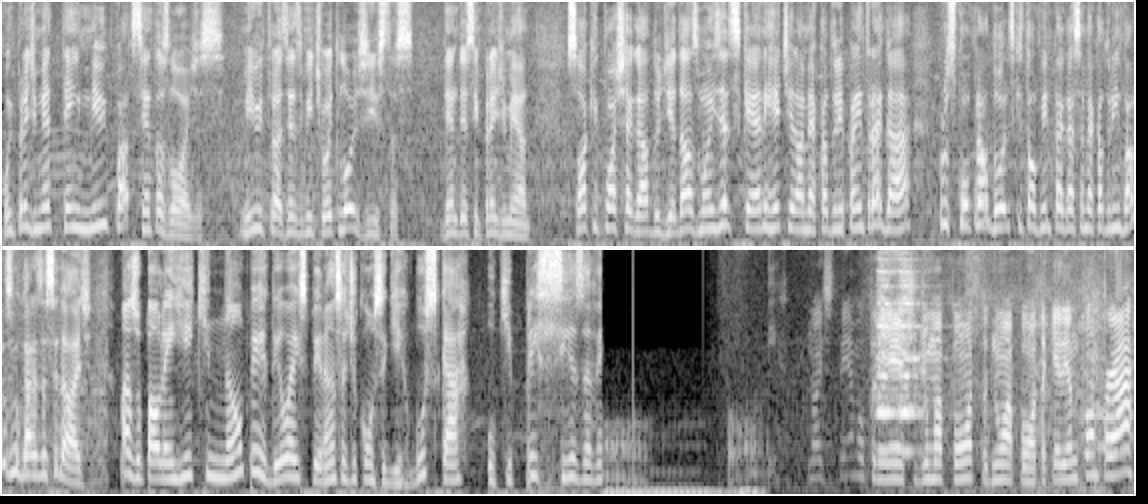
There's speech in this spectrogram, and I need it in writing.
O empreendimento tem 1.400 lojas, 1.328 lojistas dentro desse empreendimento. Só que com a chegada do Dia das Mães, eles querem retirar a mercadoria para entregar para os compradores que estão vindo pegar essa mercadoria em vários lugares da cidade. Mas o Paulo Henrique não perdeu a esperança de conseguir buscar o que precisa vender. Nós temos o cliente de uma ponta, de uma ponta querendo comprar,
